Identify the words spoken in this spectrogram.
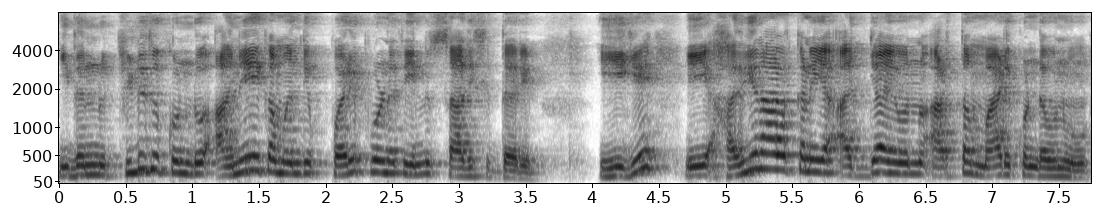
ಇದನ್ನು ತಿಳಿದುಕೊಂಡು ಅನೇಕ ಮಂದಿ ಪರಿಪೂರ್ಣತೆಯನ್ನು ಸಾಧಿಸಿದ್ದಾರೆ. ಹೀಗೆ ಈ ಹದಿನಾಲ್ಕನೆಯ ಅಧ್ಯಾಯವನ್ನು ಅರ್ಥ ಮಾಡಿಕೊಂಡವನು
